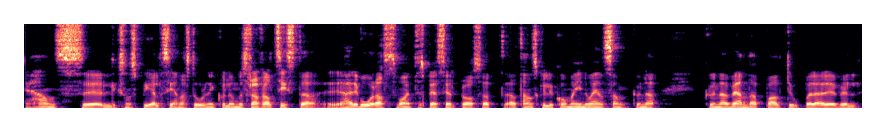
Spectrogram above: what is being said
hans eh, liksom, spel senaste åren i Columbus, framförallt sista eh, här i våras, var inte speciellt bra. Så att, att han skulle komma in och ensam kunna kunna vända på alltihopa där är väl,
